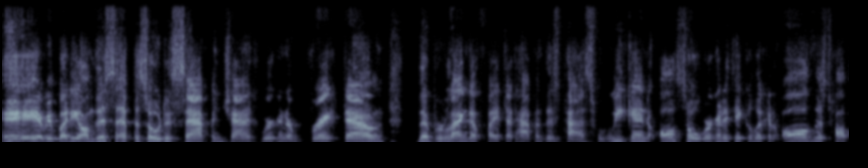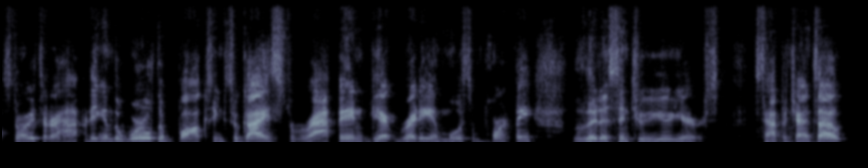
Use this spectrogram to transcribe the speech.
Hey, hey, everybody. On this episode of Samp and Chance, we're going to break down the Berlanga fight that happened this past weekend. Also, we're going to take a look at all the top stories that are happening in the world of boxing. So, guys, strap in, get ready, and most importantly, let us into your ears. Samp and Chance out.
